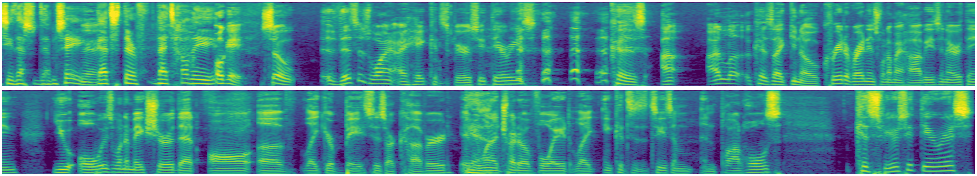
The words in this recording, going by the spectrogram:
See, that's what I'm saying. Yeah. That's their. That's how they. Okay, so this is why I hate conspiracy theories because I love because like you know creative writing is one of my hobbies and everything. You always want to make sure that all of like your bases are covered if you Yeah. want to try to avoid like inconsistencies and, and plot holes. Conspiracy theorists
